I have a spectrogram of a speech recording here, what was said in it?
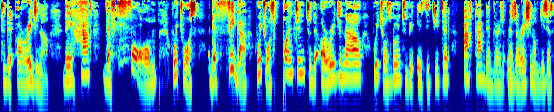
to the original. They had the form, which was the figure, which was pointing to the original, which was going to be instituted after the res- resurrection of Jesus.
